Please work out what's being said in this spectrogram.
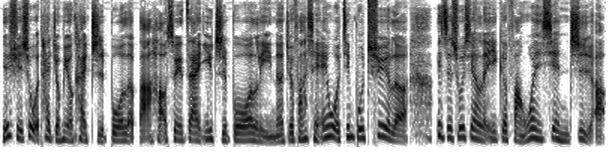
也许是我太久没有开直播了吧，好，所以在一直播里呢就发现，哎，我进不去了，一直出现了一个访问限制啊，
